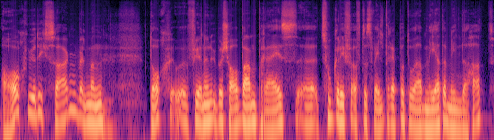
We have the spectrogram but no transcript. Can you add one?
auch, würde ich sagen, weil man mhm. doch äh, für einen überschaubaren Preis Zugriff auf das Weltrepertoire mehr oder minder hat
